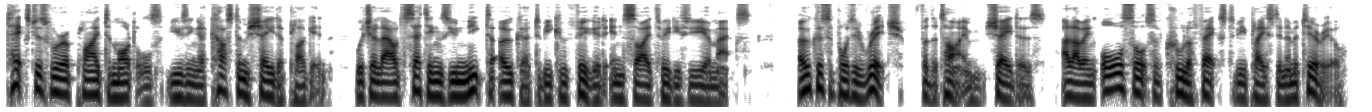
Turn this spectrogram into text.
Textures were applied to models using a custom shader plugin, which allowed settings unique to Ochre to be configured inside 3D Studio Max. Ochre supported rich, for the time, shaders, allowing all sorts of cool effects to be placed in a material.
